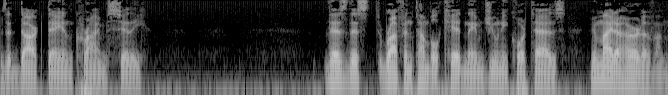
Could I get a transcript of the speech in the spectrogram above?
was a dark day in Crime City there's this rough and tumble kid named Junie Cortez. You might have heard of him.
